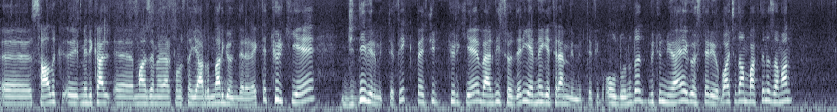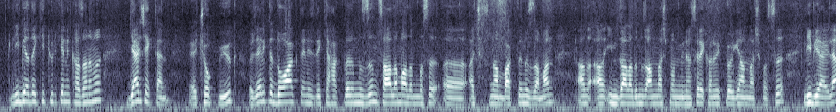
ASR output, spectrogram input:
e, sağlık e, medikal e, malzemeler konusunda yardımlar göndererek de Türkiye'ye ciddi bir müttefik ve Türkiye verdiği sözleri yerine getiren bir müttefik olduğunu da bütün dünyaya gösteriyor. Bu açıdan baktığınız zaman Libya'daki Türkiye'nin kazanımı gerçekten e, çok büyük. Özellikle Doğu Akdeniz'deki haklarımızın sağlama alınması e, açısından baktığınız zaman imzaladığımız anlaşma Münhasır Ekonomik Bölge Anlaşması Libya ile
